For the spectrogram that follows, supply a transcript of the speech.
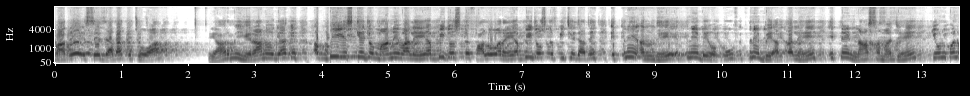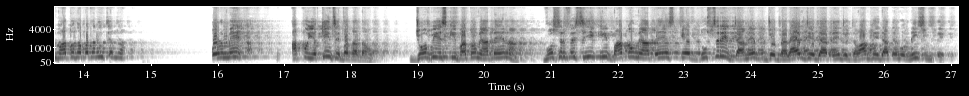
बात है इससे ज़्यादा कुछ हुआ। यार, मैं हैरान हो गया कि अब भी इसके जो मानने वाले हैं, अब भी जो उसके फॉलोअर हैं, अब भी जो उसके पीछे जाते हैं, इतने अंधे, इतने बेवकूफ़, इतने बेअकल हैं, इतने नासमझ हैं कि उनको इन बातों का पता नहीं चल रहा। और मैं आपको यकीन से बताता हूँ, जो भी इसकी बातों में आते हैं ना, वो सिर्फ़ इसी की बातों में आते हैं, इसके दूसरे जाने जो दलाल दिए जाते हैं, जो जवाब दिए जाते हैं, वो नहीं सुनते।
